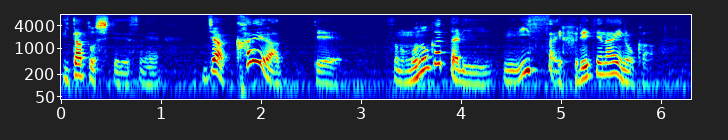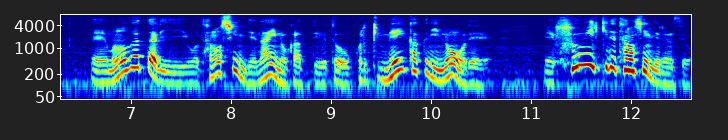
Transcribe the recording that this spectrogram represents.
いたとしてですねじゃあ彼らってその物語に一切触れてないのかえー、物語を楽しんでないのかっていうとこれ明確にノーで、えー、雰囲気で楽しんでるんですよ。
